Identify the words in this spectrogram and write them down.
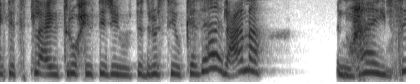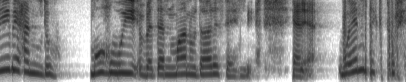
أنت تطلعي وتروحي وتجي وتدرسي وكذا؟ العمى. إنه هاي مصيبة عنده. مو هو ابدا ما دارس. يعني يعني وين بدك تروحي؟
